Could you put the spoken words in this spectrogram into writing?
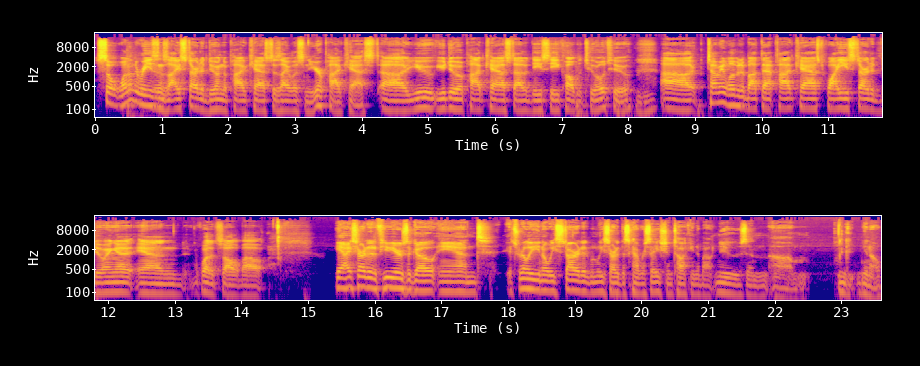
So one of the reasons I started doing the podcast is I listen to your podcast. Uh, you you do a podcast out of DC called the 202. Uh, tell me a little bit about that podcast, why you started doing it, and what it's all about. Yeah, I started a few years ago, and it's really you know we started when we started this conversation talking about news and um, you know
